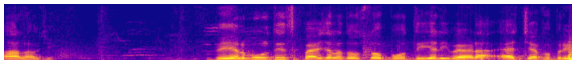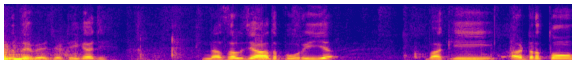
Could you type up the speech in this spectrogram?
ਆ ਲਓ ਜੀ। ਵੇਲਬੂਲ ਦੀ ਸਪੈਸ਼ਲ ਦੋਸਤੋ ਬੋਦੀ ਵਾਲੀ ਵੈੜ ਆ ਐਚ ਐਫ ਬਰੀਡ ਦੇ ਵਿੱਚ ਠੀਕ ਆ ਜੀ। ਨਸਲ ਜਾਤ ਪੂਰੀ ਆ। ਬਾਕੀ ਆਰਡਰ ਤੋਂ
